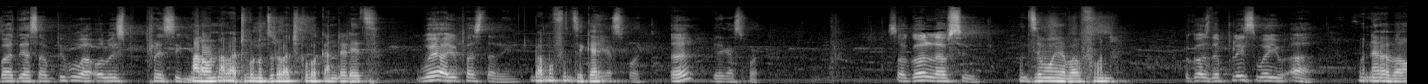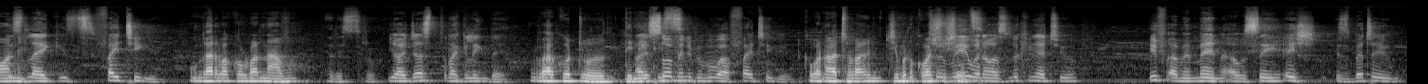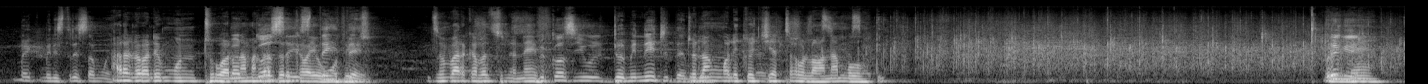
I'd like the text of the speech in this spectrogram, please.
But there are some people who are always pressing you. mara huna vhathu vho no dzula vha tshi khou vha kandeledza Where are you pastoring? vha mufunzi gai Burgersfort. Huh? Eh? Burgersfort. So God loves you. mudzimu uya funa Because the place where you are hune vha vha is hone like it's fighting you. u nga ri vha khou lwa navho That is true. You are just struggling there. vha khou tou I saw ḓinetisa many people who are fighting you. khou vhona vhathu vhanzhi vho no khou vha To me, when shushedza I was looking at you, if I'm a man, I would say, Ish, it's better you make ministry somewhere. arali ndo vha ndi muthu wa But nama nda God dzo ri says, kha vha ye stay huṅwe there. fhethu mudzimu vha ri kha vha dzule neve Because you will dominate them. dula ngwe le tlo tšea taolo gona moo Bring him. Amen.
